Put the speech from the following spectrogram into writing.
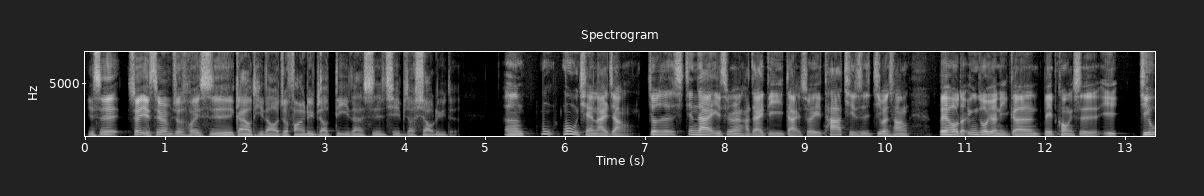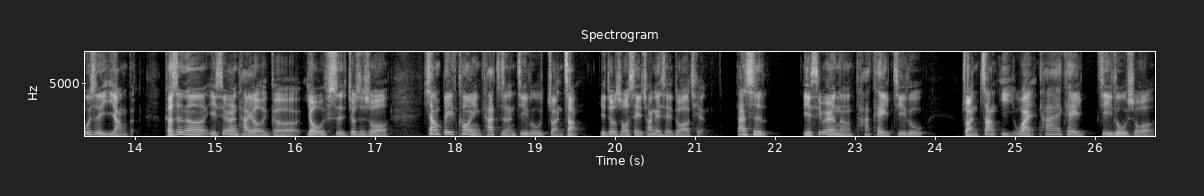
也是，所以 Ethereum 就会是刚刚有提到，就防御率比较低，但是其实比较效率的。嗯，目目前来讲，就是现在 Ethereum 还在第一代，所以它其实基本上背后的运作原理跟 Bitcoin 是一几乎是一样的。可是呢，Ethereum 它有一个优势，就是说，像 Bitcoin 它只能记录转账，也就是说谁传给谁多少钱，但是 Ethereum 呢，它可以记录转账以外，它还可以记录说，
